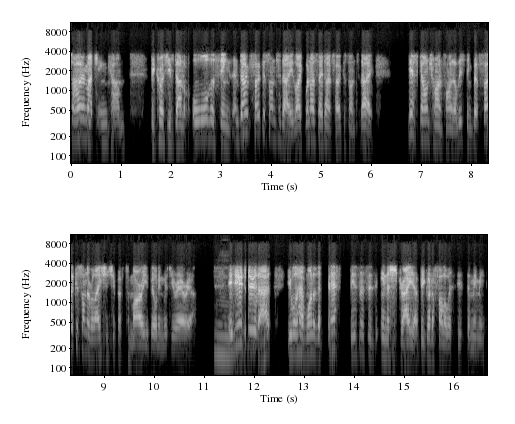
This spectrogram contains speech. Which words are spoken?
so much income because you've done all the things. And don't focus on today. Like when I say don't focus on today, yes, go and try and find a listing, but focus on the relationship of tomorrow you're building with your area. Mm. If you do that, you will have one of the best businesses in Australia. But you've got to follow a system, Mimi.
